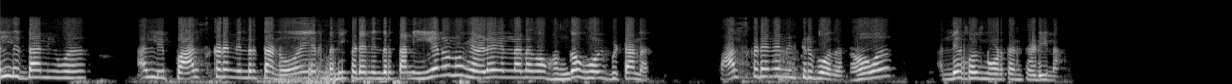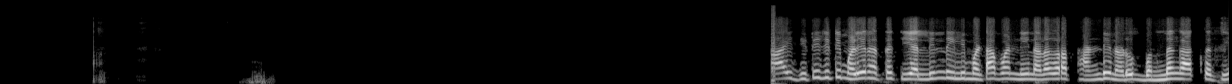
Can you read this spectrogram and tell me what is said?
ಎಲ್ಲಿದ್ದ ನೀವ? ಅಲ್ಲಿ ಪಾಲ್ಸ್ ಕಡೆ ನಿಂದಿರ್ತಾನೋ? ಏನ್ ಮನಿ ಕಡೆ ನಿಂದಿರ್ತಾನ? ಏನೂ ಹೇಳೇ ಇಲ್ಲ ನನಗ. ಹಂಗ ಹೋಗ್ಬಿಟ್ಟಾನ. ಪಾಲ್ಸ್ ಕಡೆನೆ ನಿಂತಿರ್ಬೋದ ನಾವ? ಅಲ್ಲೇ ಹೋಗಿ ನೋಡ್ತಾನೆ ತಡಿನ. ತಾಯಿ ಜಿಟಿ ಜಿಟಿ ಮಳಿನ ಹತ್ತತಿ, ಅಲ್ಲಿಂದ ಇಲ್ಲಿ ಮಠ ಬನ್ನಿ, ನನಗರ ಥಂಡಿ ನಡುಗ್ ಬಂದಂಗ ಆಗ್ತತಿ.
